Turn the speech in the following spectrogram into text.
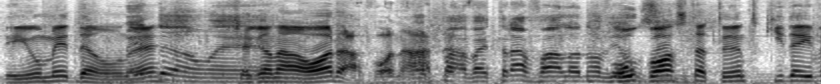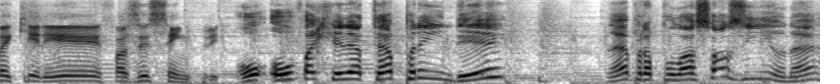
Tem um medão, né? Medão, é. Chega na hora, ah, vou Vai, nada. pa- vai travar lá no avião. Ou gosta tanto que daí vai querer fazer sempre. Ou, ou vai querer até aprender, né, pra pular sozinho, né?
